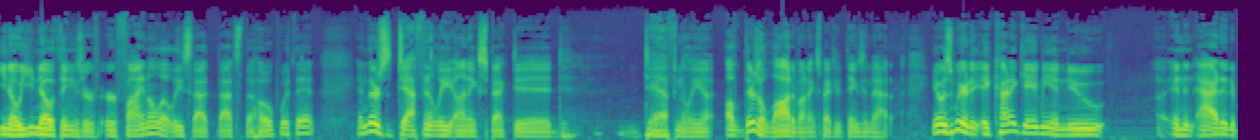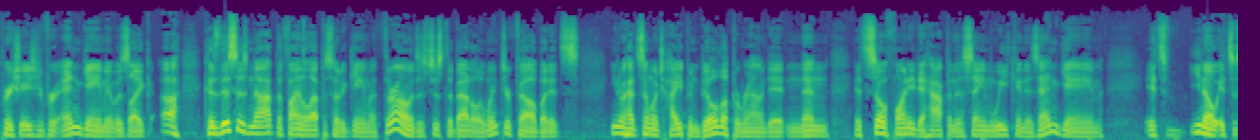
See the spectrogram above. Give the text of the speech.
you know, you know things are, are final. At least that that's the hope with it. And there's definitely unexpected, definitely. Uh, uh, there's a lot of unexpected things in that. It was weird. It, it kind of gave me a new. Uh, and an added appreciation for Endgame, it was like, uh, because this is not the final episode of Game of Thrones. It's just the Battle of Winterfell, but it's you know had so much hype and build up around it, and then it's so funny to happen the same weekend as Endgame. It's you know it's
